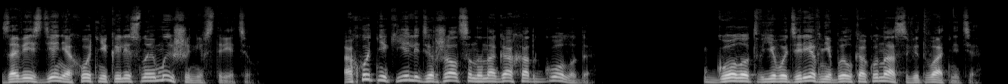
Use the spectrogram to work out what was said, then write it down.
За весь день охотник и лесной мыши не встретил. Охотник еле держался на ногах от голода. Голод в его деревне был, как у нас в Витватните.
